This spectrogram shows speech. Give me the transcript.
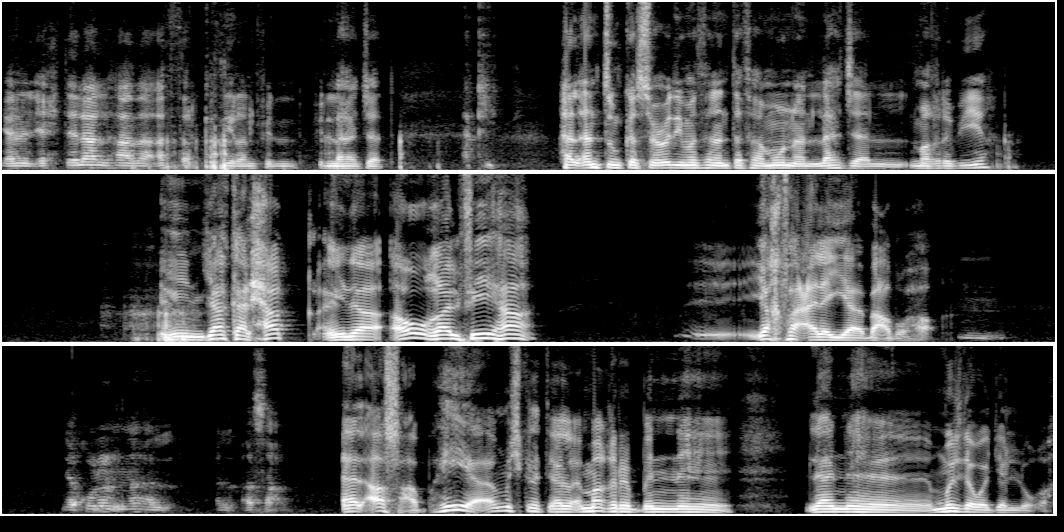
يعني الاحتلال هذا أثر كثيرا في في اللهجات أكيد هل أنتم كسعودي مثلا تفهمون اللهجة المغربية؟ إن جاك الحق إذا أوغل فيها يخفى علي بعضها. يقولون إنها ال- الأصعب. الأصعب. هي مشكلة المغرب أنه لأنه مزدوج اللغة.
